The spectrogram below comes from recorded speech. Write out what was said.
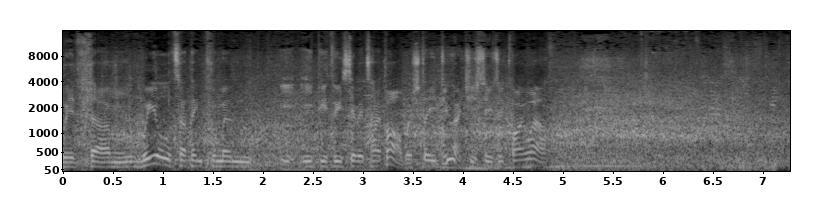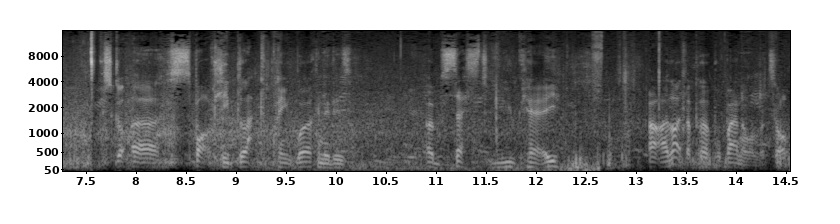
With um, wheels, I think, from an EP3 Civic Type R, which they do actually suit it quite well. It's got a sparkly black paintwork and it is Obsessed UK. I like the purple banner on the top.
